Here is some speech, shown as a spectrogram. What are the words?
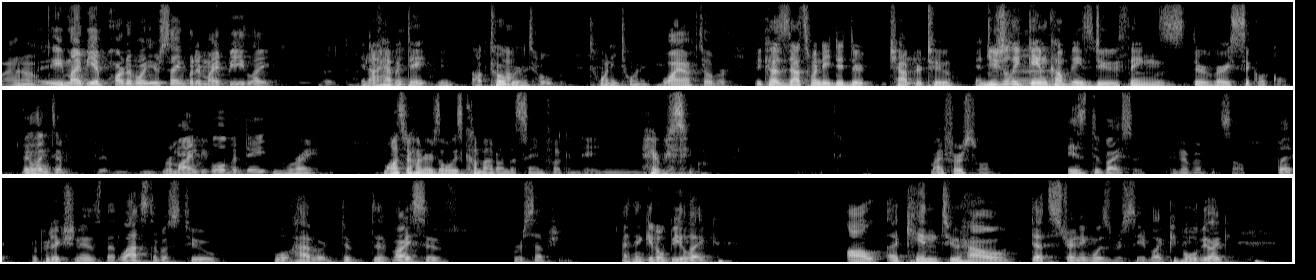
Wow. It might be a part of what you're saying, but it might be like. A And I different have a date, dude. October October. 2020. Why October? Because that's when they did their chapter 2. And usually Ah. game companies do things they're very cyclical. They don't- like to remind people of a date. Right. Monster Hunters always come out on the same fucking date. Every single. My first one is divisive in and of itself, but the prediction is that Last of Us Two will have a div- divisive reception. I think it'll be like all akin to how Death Stranding was received. Like people will be like,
